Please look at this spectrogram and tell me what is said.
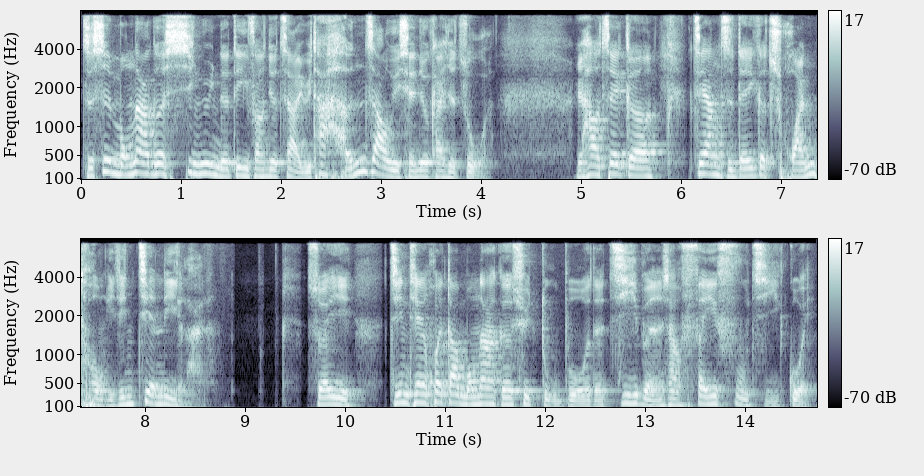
只是蒙纳哥幸运的地方就在于，他很早以前就开始做了，然后这个这样子的一个传统已经建立来了，所以今天会到蒙纳哥去赌博的，基本上非富即贵，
